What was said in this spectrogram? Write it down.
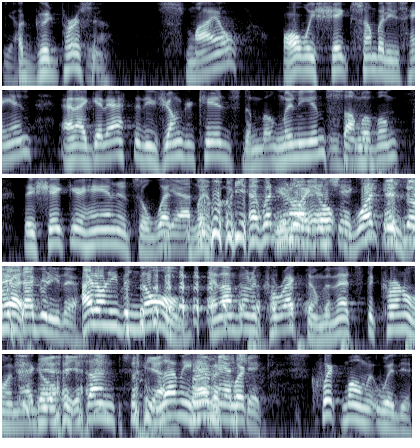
Yeah. a good person. Yeah. Smile, always shake somebody's hand. And I get after these younger kids, the millenniums, some mm-hmm. of them. They shake your hand, and it's a wet Mm-hmm. Yeah, it's a- limp. yeah, wet You know, I go, handshake. What There's no that?" integrity there. I don't even know him, and I'm going to correct him, and that's the colonel. And I go, Yeah, yeah. son, So, yeah, let me firm have a handshake. quick, quick moment with you.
